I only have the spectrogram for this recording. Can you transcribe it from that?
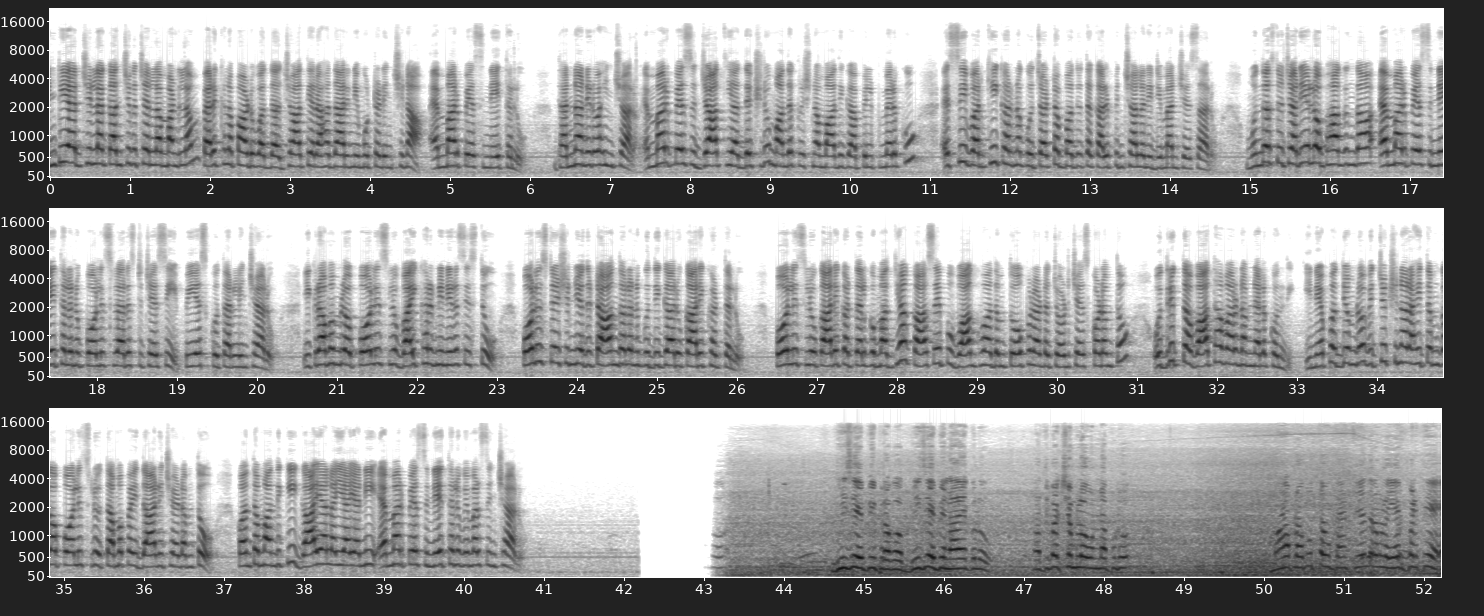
ఎన్టీఆర్ జిల్లా కంచుకచెర్ల మండలం పెరకలపాడు వద్ద జాతీయ రహదారిని ముట్టడించిన ఎంఆర్పీఎస్ నేతలు ధర్నా నిర్వహించారు. ఎంఆర్పీఎస్ జాతీయ అధ్యక్షుడు మందకృష్ణ మాదిగ పిలుపు మేరకు ఎస్సీ వర్గీకరణకు చట్టభద్రత కల్పించాలని డిమాండ్ చేశారు. ముందస్తు చర్యలో భాగంగా ఎంఆర్పీఎస్ నేతలను పోలీసులు అరెస్టు చేసి పిఎస్కు తరలించారు. ఈ క్రమంలో పోలీసులు వైఖరిని నిరసిస్తూ పోలీస్ స్టేషన్ ఎదుట ఆందోళనకు దిగారు కార్యకర్తలు. పోలీసులు కార్యకర్తలకు మధ్య కాసేపు వాగ్వాదం తోపులాట చోటు చేసుకోవడంతో ఉద్రిక్త వాతావరణం నెలకొంది. ఈ నేపథ్యంలో విచక్షణ రహితంగా పోలీసులు తమపై దాడి చేయడంతో కొంతమందికి గాయాలయ్యాయని ఎంఆర్పీఎస్ నేతలు విమర్శించారు. బీజేపీ ప్రభు బీజేపీ నాయకులు ప్రతిపక్షంలో ఉన్నప్పుడు మా ప్రభుత్వం కేంద్రంలో ఏర్పడితే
